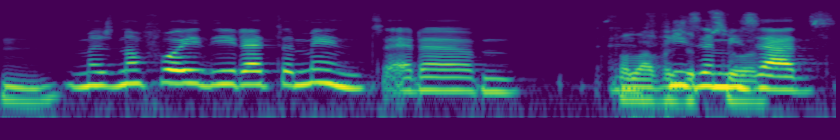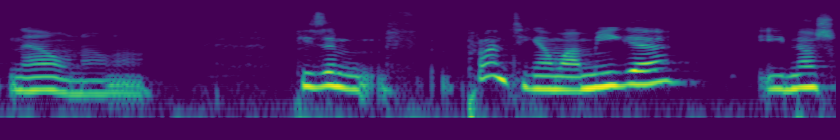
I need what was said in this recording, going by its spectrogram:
Hum. Mas não foi diretamente, era. hum, Falavas fiz amizade. Não, não, não. Fiz Pronto, tinha uma amiga e nós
